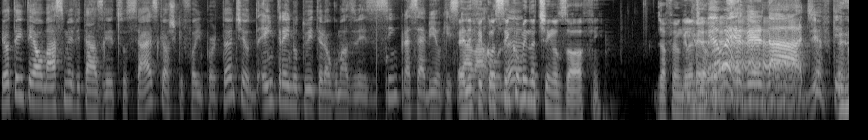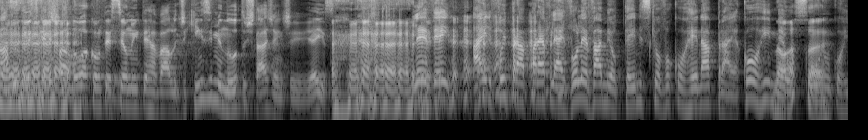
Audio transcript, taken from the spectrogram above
Eu tentei ao máximo evitar as redes sociais, que eu acho que foi importante. Eu entrei no Twitter algumas vezes, sim, pra saber o que estava Ele ficou cinco rolando. minutinhos off. Já foi um grande Não, Não avanço. é verdade. Eu fiquei bastante isso que ele falou aconteceu no intervalo de 15 minutos, tá, gente? E é isso. Levei. Aí fui pra praia, falei, ai, vou levar meu tênis que eu vou correr na praia. Corri meu Nossa. cu, não corri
